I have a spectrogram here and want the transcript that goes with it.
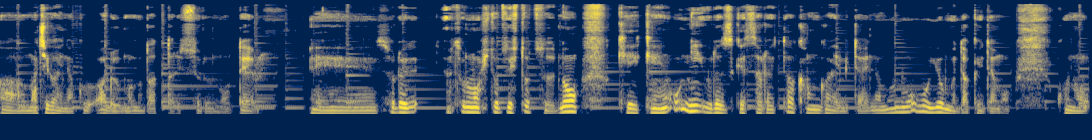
あ間違いなくあるものだったりするので、えー、それその一つ一つの経験に裏付けされた考えみたいなものを読むだけでも、この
